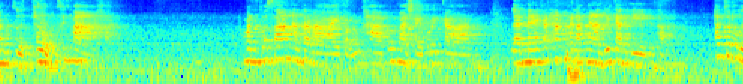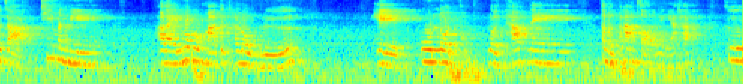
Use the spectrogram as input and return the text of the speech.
มันเกิดถล่มขึ้นมาค่ะ มันก็สร้างอันตรายต่อลูกค้าผู้มาใช้บริการ และแม้กระทั่งพนักงานด้วยกันเองค่ะ ท่านก็ดูจากที่มันมีอะไรร่วงลงมาตึกถล่มหรือเหตุปูนหล่นหล่นทับในถนนพระรามสองอย่างเงี้ยค่ะ คือ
